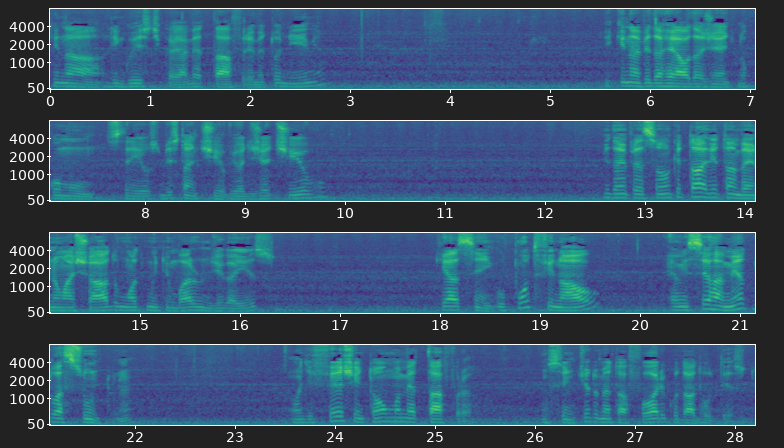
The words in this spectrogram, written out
que na linguística é a metáfora e a metonímia, e que na vida real da gente, no comum, seria o substantivo e o adjetivo. Me dá a impressão que está ali também no Machado, muito embora não diga isso, que é assim, o ponto final é o encerramento do assunto, né? Onde fecha então uma metáfora, um sentido metafórico dado ao texto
